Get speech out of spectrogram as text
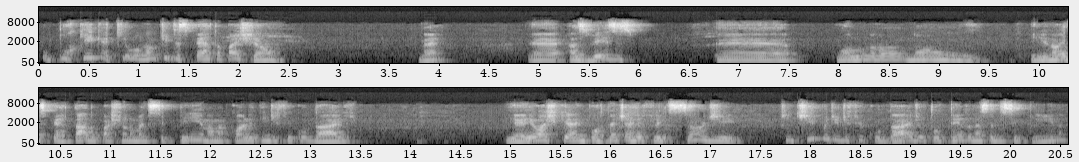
o porquê que aquilo não te desperta paixão, né? É, às vezes é, o aluno não, não, ele não é despertado paixão numa disciplina na qual ele tem dificuldade. E aí eu acho que é importante a reflexão de que tipo de dificuldade eu estou tendo nessa disciplina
